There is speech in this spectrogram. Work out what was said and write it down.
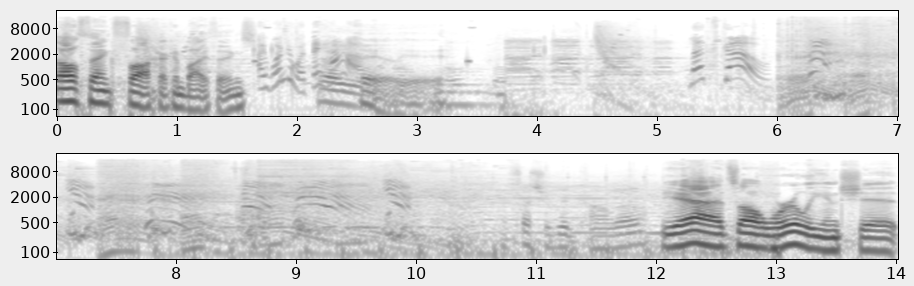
Oh, thank fuck! I can buy things. I wonder what they Oh, have. yeah. Hell yeah. Let's go. It's such a good combo. Yeah, it's all whirly and shit.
